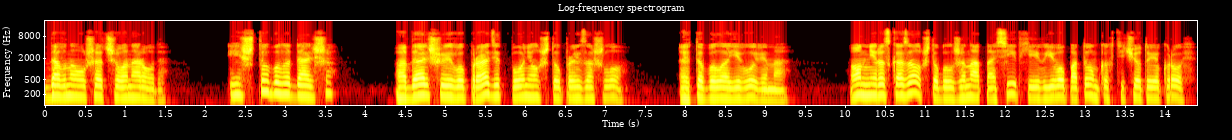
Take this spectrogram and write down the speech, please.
давно ушедшего народа. И что было дальше? А дальше его прадед понял, что произошло. Это была его вина. Он не рассказал, что был женат на ситхе, и в его потомках течет ее кровь.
